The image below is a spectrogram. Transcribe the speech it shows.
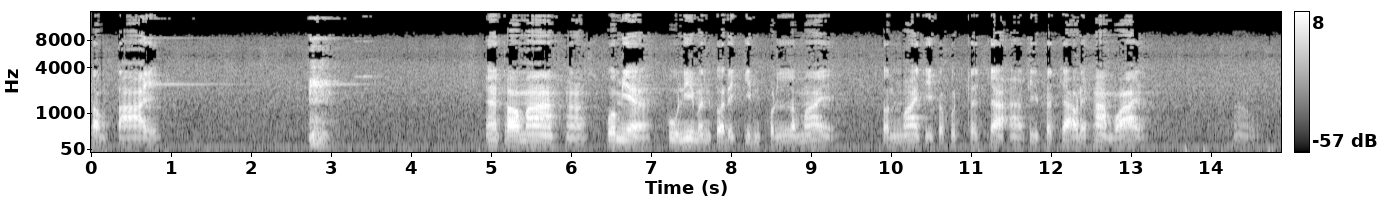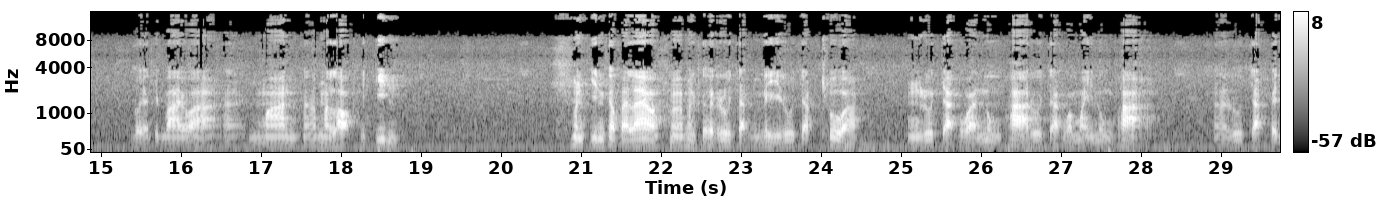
ต้องตาย ต่อมาพวกเมียผู้นี้มันก็ได้กินผลไม้ต้นไม้ที่พระพุทธเจ้าที่พระเจ้าได้ห้ามไว้ โดยอธิบายว่ามารมาหลอกให้กิน มันกินเข้าไปแล้ว มันเกิดรู้จักดีรู้จักชั่ว รู้จักว่านุ่งผ้า รู้จักว่าไม่นุ่งผ้า รู้จักเป็น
